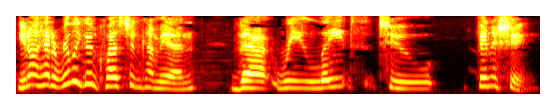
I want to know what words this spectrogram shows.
You know, I had a really good question come in that relates to finishing.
